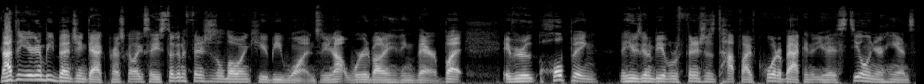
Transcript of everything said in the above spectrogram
Not that you're going to be benching Dak Prescott. Like I said, he's still going to finish as a low end QB1, so you're not worried about anything there. But if you're hoping that he was going to be able to finish as a top five quarterback and that you had a steal in your hands,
